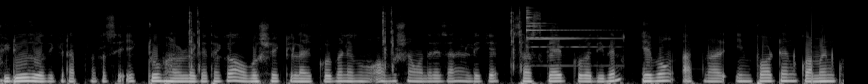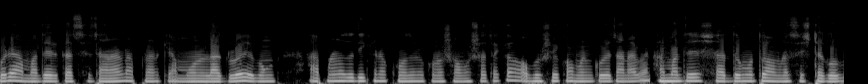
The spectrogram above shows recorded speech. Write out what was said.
ভিডিও যদি এটা আপনার কাছে একটু ভালো লেগে থাকে, অবশ্যই একটি লাইক করবেন এবং অবশ্যই আমাদের এই চ্যানেলটিকে সাবস্ক্রাইব করে দিবেন এবং আপনার ইম্পর্টেন্ট কমেন্ট করে আমাদের কাছে জানান আপনার কেমন লাগল এবং আপনারা যদি এখানে কোনো ধরনের কোনো সমস্যা থাকে, অবশ্যই কমেন্ট করে জানাবেন। আমাদের সাধ্যমতো আমরা চেষ্টা করব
